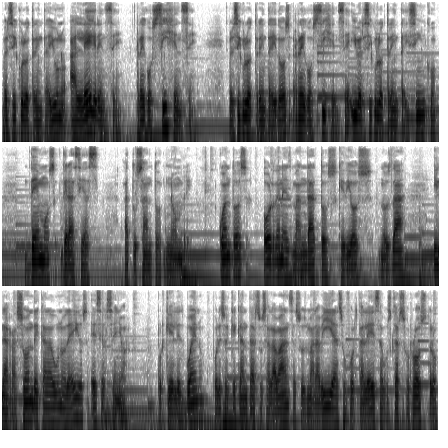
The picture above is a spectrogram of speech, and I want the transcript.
Versículo 31, alégrense, regocíjense Versículo 32, regocíjense. Y versículo 35, demos gracias a tu santo nombre. ¿Cuántos órdenes, mandatos que Dios nos da y la razón de cada uno de ellos es el Señor? Porque Él es bueno, por eso hay que cantar sus alabanzas, sus maravillas, su fortaleza, buscar su rostro,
